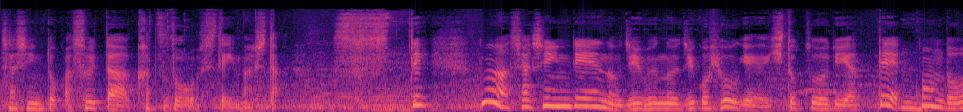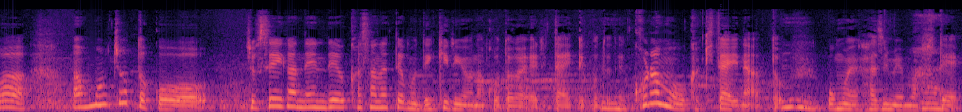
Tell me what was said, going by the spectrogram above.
写真とかそういった活動をしていましたで、まあ、写真での自分の自己表現一通りやって、うん。今度はあもうちょっとこう女性が年齢を重ねてもできるようなことがやりたいということで、うん。コラムを書きたいなとうん。思い始めまして、はい。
